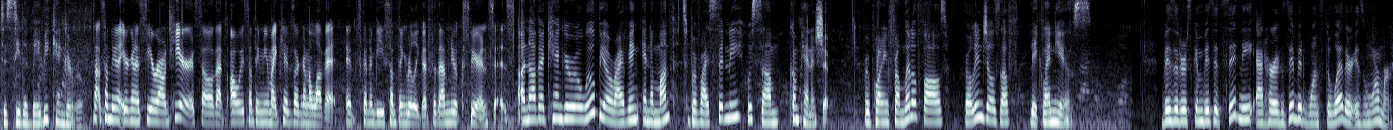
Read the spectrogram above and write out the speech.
to see the baby kangaroo. It's not something that you're going to see around here, so that's always something new. My kids are going to love it. It's going to be something really good for them, new experiences. Another kangaroo will be arriving in a month to provide Sydney with some companionship. Reporting from Little Falls, Rolene Joseph, Lakeland News. Visitors can visit Sydney at her exhibit once the weather is warmer.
